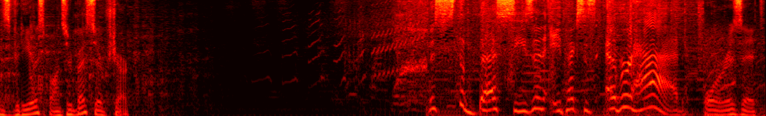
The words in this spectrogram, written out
This video is sponsored by Surfshark. This is the best season Apex has ever had. Or is it?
